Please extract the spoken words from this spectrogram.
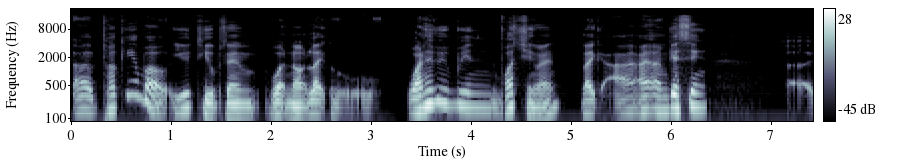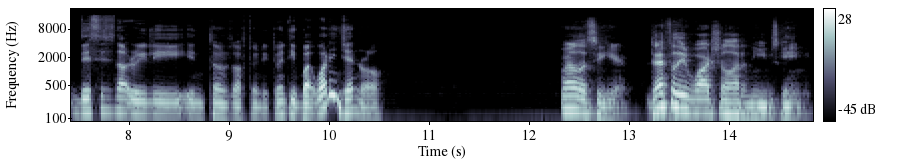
Uh, talking about YouTube's and whatnot. Like, what have you been watching, man? Like, I, I'm guessing uh, this is not really in terms of 2020, but what in general? Well, let's see here. Definitely watched a lot of Neebs gaming.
